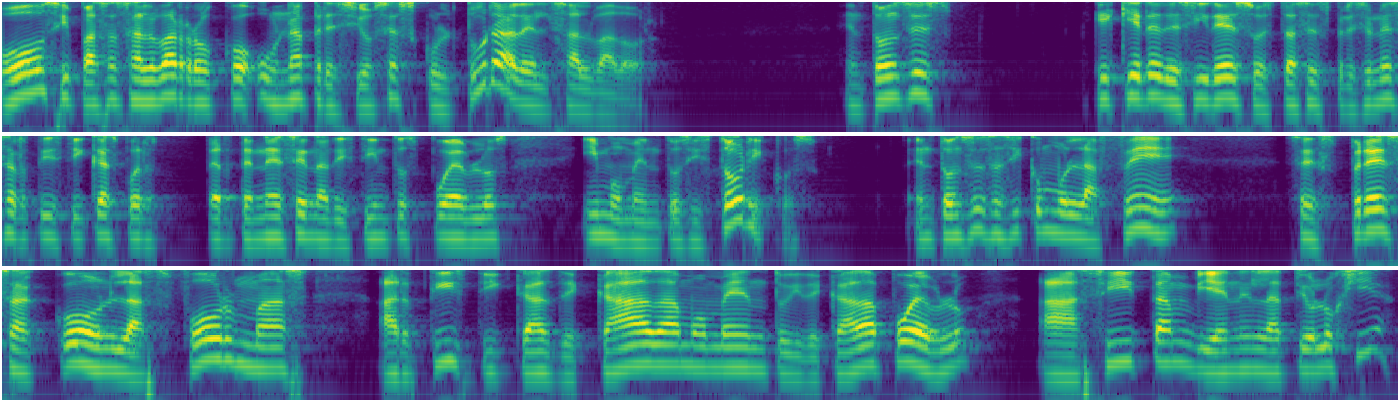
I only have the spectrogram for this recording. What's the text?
o si pasas al barroco, una preciosa escultura del Salvador. Entonces, ¿Qué quiere decir eso? Estas expresiones artísticas pues, pertenecen a distintos pueblos y momentos históricos. Entonces, así como la fe se expresa con las formas artísticas de cada momento y de cada pueblo, así también en la teología.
